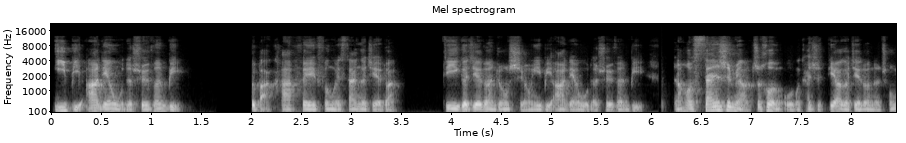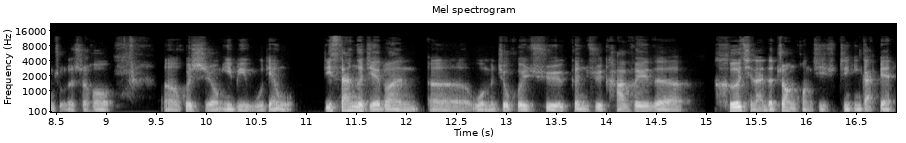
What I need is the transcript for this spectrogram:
一比二点五的水粉比。会把咖啡分为三个阶段，第一个阶段中使用一比二点五的水粉比，然后三十秒之后我们开始第二个阶段的冲煮的时候，呃，会使用一比五点五。第三个阶段，呃，我们就会去根据咖啡的喝起来的状况继续进行改变。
